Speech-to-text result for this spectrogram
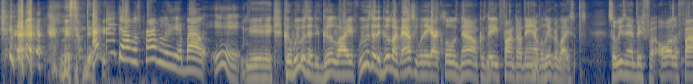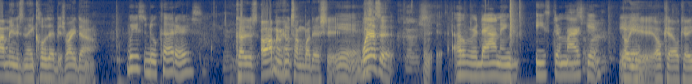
miss them days. I think that was probably about it. Yeah, cause we was at the Good Life. We was at the Good Life actually when they got closed down because they found out they didn't have a liquor license. So we was in that bitch for all of five minutes and they closed that bitch right down. We used to do cutters Cause oh, I remember him talking about that shit. Yeah. Where is it? Over down in Eastern Market. Market. Oh yeah. Okay. Okay.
